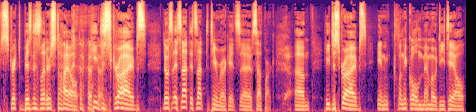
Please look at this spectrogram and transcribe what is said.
strict business letter style, he describes no, it's, it's not it's not the Team America, it's uh, South Park. Um, he describes in clinical memo detail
